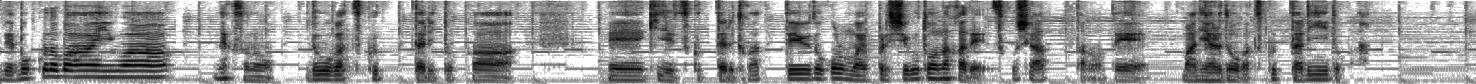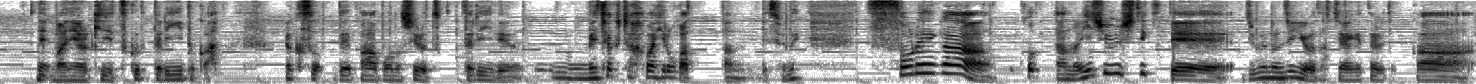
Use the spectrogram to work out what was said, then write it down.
で、僕の場合は、なんかその動画作ったりとか、えー記事作ったりとかっていうところもやっぱり仕事の中で少しあったので、マニュアル動画作ったりとか、ね、マニュアル記事作ったりとか、なんかそう、で、パワポの資料作ったりで、めちゃくちゃ幅広かったんですよね。それが、こあの、移住してきて、自分の事業を立ち上げたりとか、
